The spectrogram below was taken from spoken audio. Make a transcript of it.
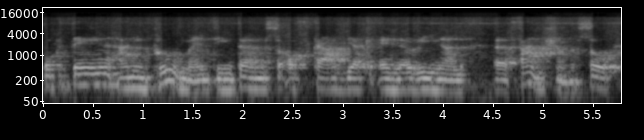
obtain an improvement in terms of cardiac and renal uh, function, so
